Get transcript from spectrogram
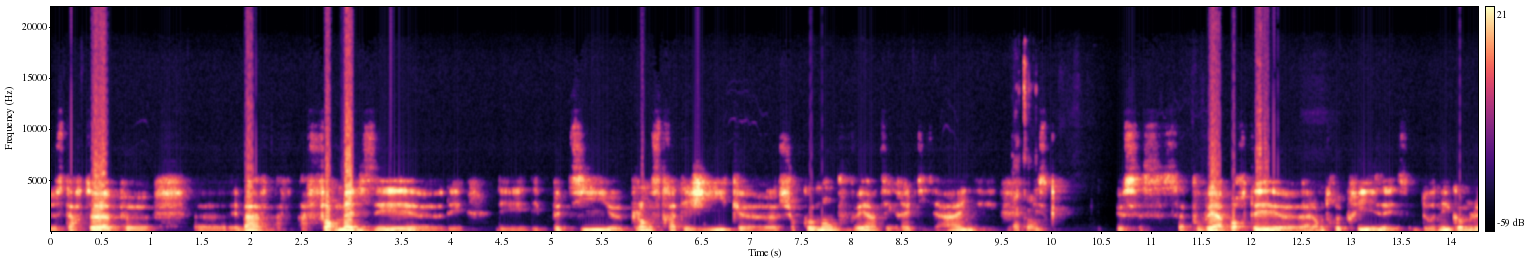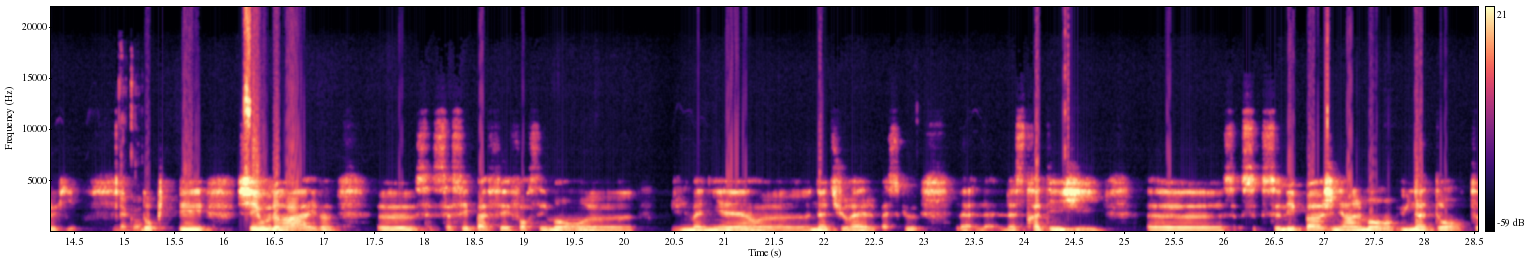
de start-up euh, euh, ben, à, formaliser euh, des, des, des, petits plans stratégiques sur comment on pouvait intégrer le design et, ce que ça, ça, pouvait apporter à l'entreprise et donner comme levier. Donc et chez Woodrive, euh, ça, ça s'est pas fait forcément d'une manière naturelle parce que la, la, la stratégie, ce, ce n'est pas généralement une attente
